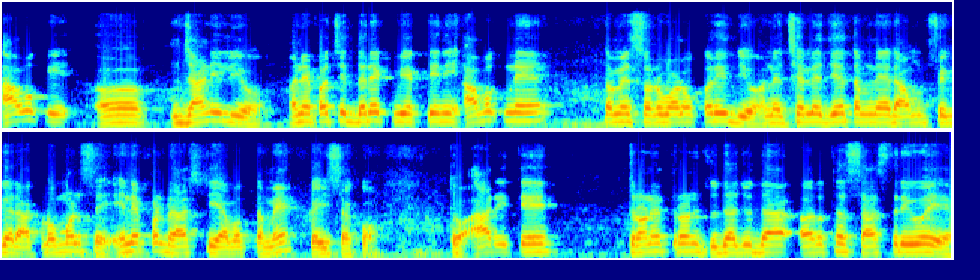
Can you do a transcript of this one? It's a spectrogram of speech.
આવક જાણી લ્યો અને પછી દરેક વ્યક્તિની આવકને તમે સરવાળો કરી દો અને છેલ્લે જે તમને રાઉન્ડ ફિગર આંકડો મળશે, એને પણ રાષ્ટ્રીય આવક તમે કહી શકો. તો આ રીતે ત્રણે ત્રણ જુદા જુદા અર્થશાસ્ત્રીઓએ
